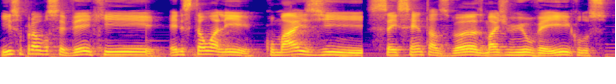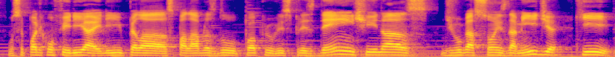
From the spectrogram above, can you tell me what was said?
Isso para você ver que eles estão ali com mais de 600 vans, mais de mil veículos. Você pode conferir ali pelas palavras do próprio vice-presidente e nas divulgações da mídia que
